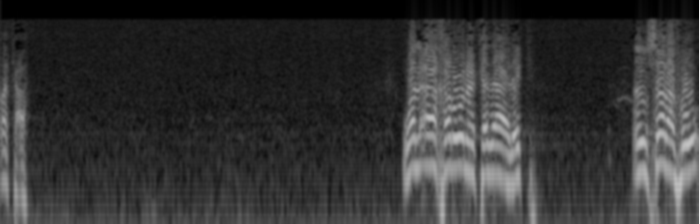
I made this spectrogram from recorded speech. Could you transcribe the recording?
ركعة. والآخرون كذلك انصرفوا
